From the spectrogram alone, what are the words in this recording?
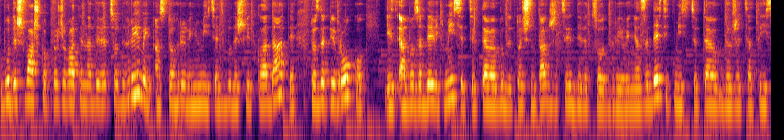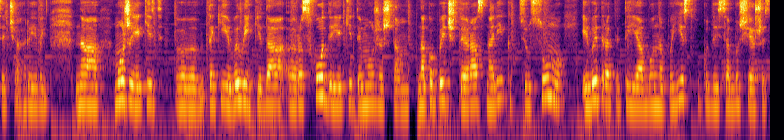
будеш важко проживати на 900 гривень, а 100 гривень в місяць будеш відкладати, то за півроку або за 9 місяців в тебе буде точно так же цих 900 гривень, а за 10 місяців в тебе буде вже ця 1000 гривень. На може якісь е, такі великі да, розходи, які ти можеш там накопичити раз на рік цю суму і витратити її або на поїздку кудись, або ще щось.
